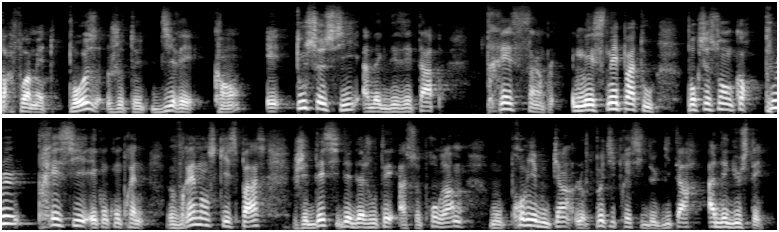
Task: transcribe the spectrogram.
parfois mettre pause. Je te dirai quand. Et tout ceci avec des étapes très simple. Mais ce n'est pas tout. Pour que ce soit encore plus précis et qu'on comprenne vraiment ce qui se passe, j'ai décidé d'ajouter à ce programme mon premier bouquin, Le petit précis de guitare à déguster.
